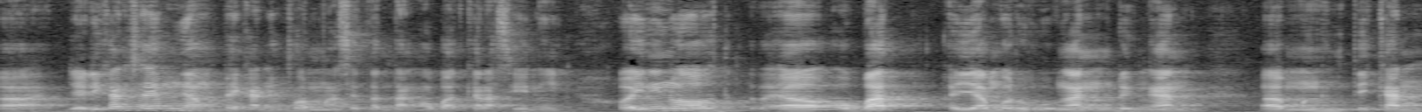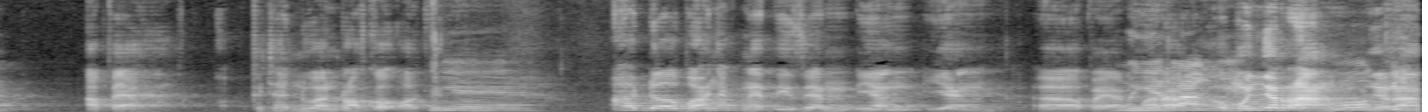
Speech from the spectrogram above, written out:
Eh, jadi kan saya menyampaikan informasi tentang obat keras ini oh ini loh eh, obat yang berhubungan dengan eh, menghentikan apa ya kecanduan rokok waktu itu Iya. ada banyak netizen yang yang eh, apa ya Menyerang marah, ya? oh, menyerang Oke. menyerang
